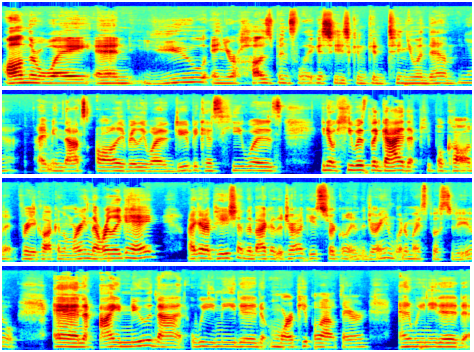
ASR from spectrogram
on their way, and you and your husband's legacies can continue in them. Yeah. I mean, that's all I really wanted to do because he was, you know, he was the guy that people called at three o'clock in the morning that were like, hey, I got a patient in the back of the truck. He's circling the drain. What am I supposed to do? And I knew that we needed more people out there and we needed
